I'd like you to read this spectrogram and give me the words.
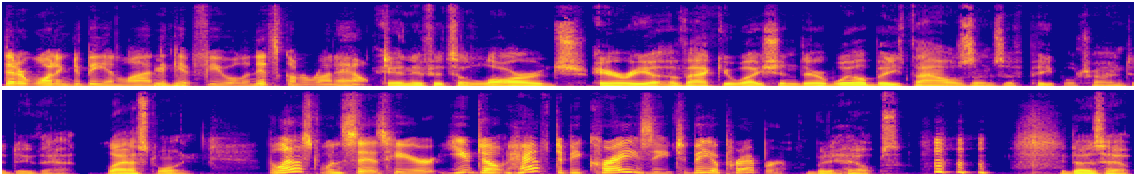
that are wanting to be in line Mm-hmm. to get fuel, and it's going to run out. And if it's a large area evacuation, there will be thousands of people trying to do that. Last one, The last one says here you don't have to be crazy to be a prepper. but it helps. it does help.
